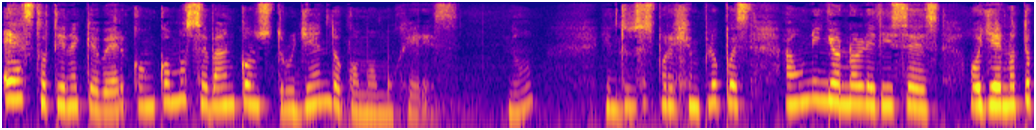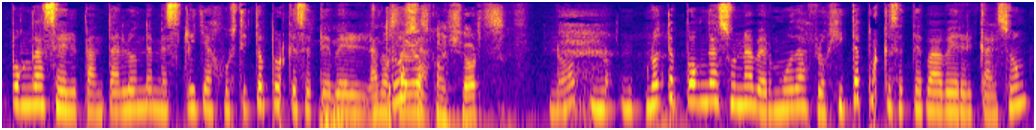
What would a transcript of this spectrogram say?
esto tiene que ver con cómo se van construyendo como mujeres, ¿no? entonces, por ejemplo, pues a un niño no le dices, oye, no te pongas el pantalón de mezclilla justito porque se te ve la no truza. con shorts. ¿No? ¿no? No te pongas una bermuda flojita porque se te va a ver el calzón.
